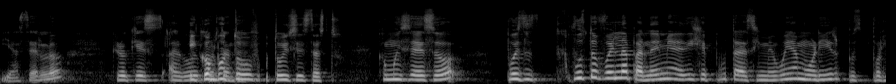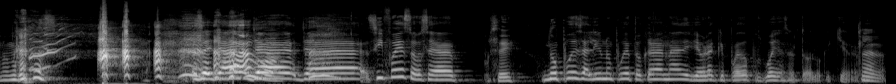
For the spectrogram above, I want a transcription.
y hacerlo, creo que es algo ¿Y cómo importante. tú, tú hiciste esto? ¿Cómo hice eso? Pues justo fue en la pandemia y dije, puta, si me voy a morir, pues por lo menos... o sea, ya, ya, ya... Sí fue eso, o sea, Sí, no pude salir, no pude tocar a nadie y ahora que puedo, pues voy a hacer todo lo que quiera. ¿no? claro.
